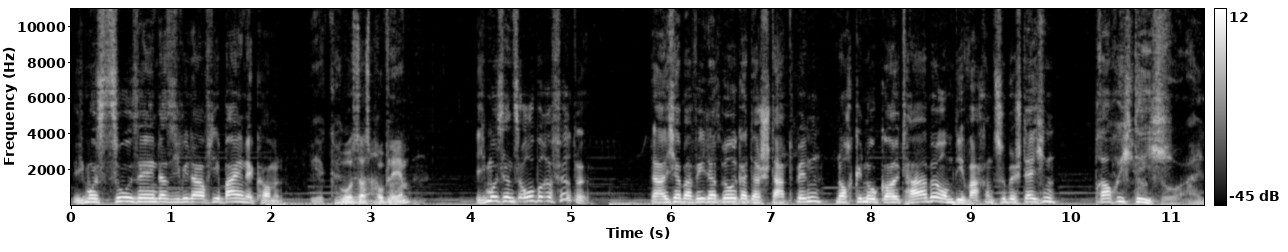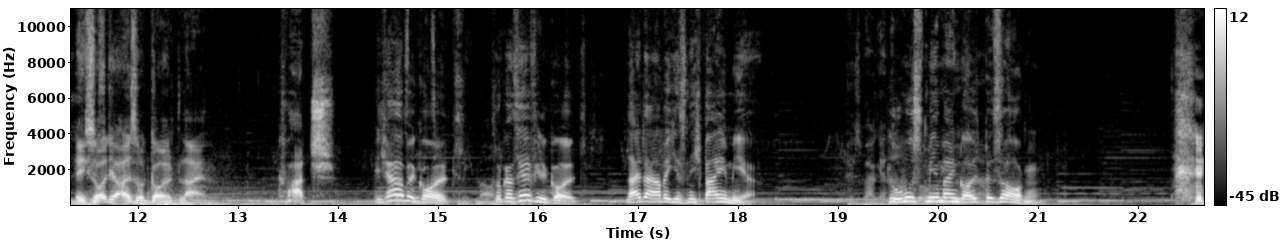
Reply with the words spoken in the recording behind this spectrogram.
Ich muss zusehen, dass ich wieder auf die Beine komme. Wo ist das Problem? Ich muss ins obere Viertel. Da ich aber weder Bürger der Stadt bin, noch genug Gold habe, um die Wachen zu bestechen, brauche ich dich. Ich soll dir also Gold leihen. Quatsch. Ich habe Gold. Sogar sehr viel Gold. Leider habe ich es nicht bei mir. Du musst mir mein Gold besorgen.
